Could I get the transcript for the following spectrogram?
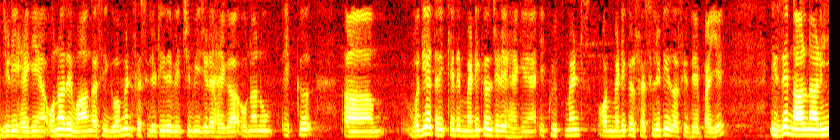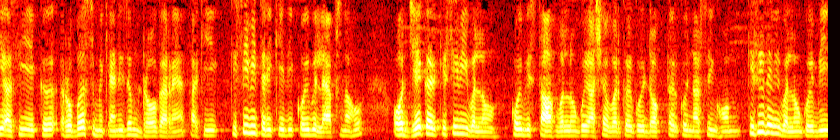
ਜਿਹੜੀ ਹੈਗੀਆਂ ਉਹਨਾਂ ਦੇ ਵਾਂਗ ਅਸੀਂ ਗਵਰਨਮੈਂਟ ਫੈਸਿਲਿਟੀ ਦੇ ਵਿੱਚ ਵੀ ਜਿਹੜਾ ਹੈਗਾ, ਉਹਨਾਂ ਨੂੰ ਇੱਕ ਵਧੀਆ ਤਰੀਕੇ ਦੇ ਮੈਡੀਕਲ ਜਿਹੜੇ ਹੈਗੇ ਆ ਇਕਵਿਪਮੈਂਟਸ ਔਰ ਮੈਡੀਕਲ ਫੈਸਿਲਿਟੀਆਂ ਅਸੀਂ ਦੇ ਪਾਈਏ। ਇਸ ਦੇ ਨਾਲ ਨਾਲ ਹੀ ਅਸੀਂ ਇੱਕ ਰੋਬਸਟ ਮੈਕੈਨਿਜ਼ਮ ਡਰਾ ਕਰ ਰਹੇ ਹਾਂ ਤਾਂ ਕਿ ਕਿਸੇ ਵੀ ਤਰੀਕੇ ਦੀ ਕੋਈ ਵੀ ਲੈਪਸ ਨਾ ਹੋ ਔਰ ਜੇਕਰ ਕਿਸੇ ਵੀ ਵੱਲੋਂ ਕੋਈ ਵੀ ਸਟਾਫ ਵੱਲੋਂ ਕੋਈ ਆਸ਼ਾ ਵਰਕਰ ਕੋਈ ਡਾਕਟਰ ਕੋਈ ਨਰਸਿੰਗ ਹੋਮ ਕਿਸੇ ਦੇ ਵੀ ਵੱਲੋਂ ਕੋਈ ਵੀ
